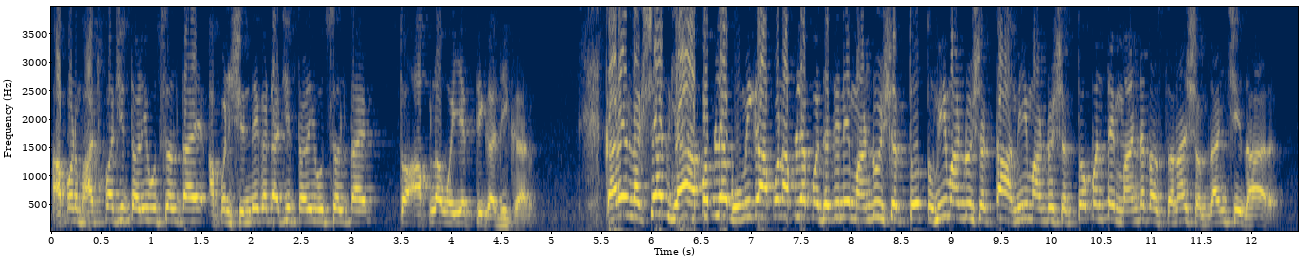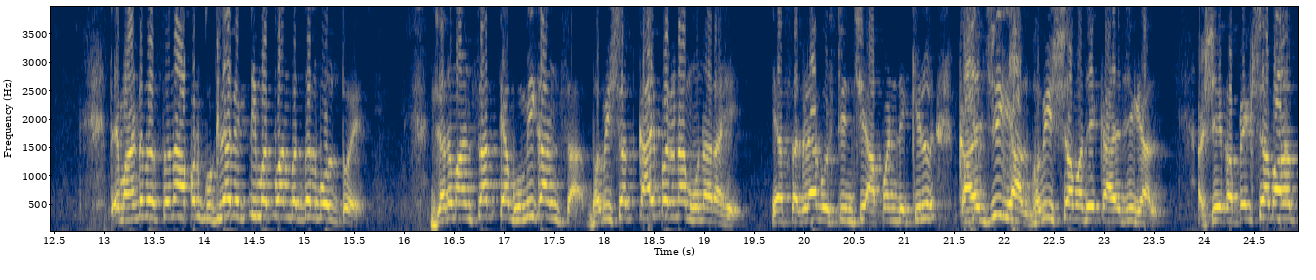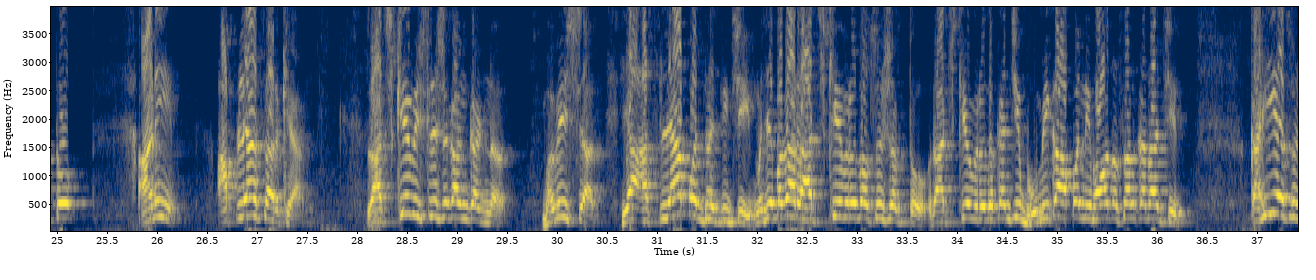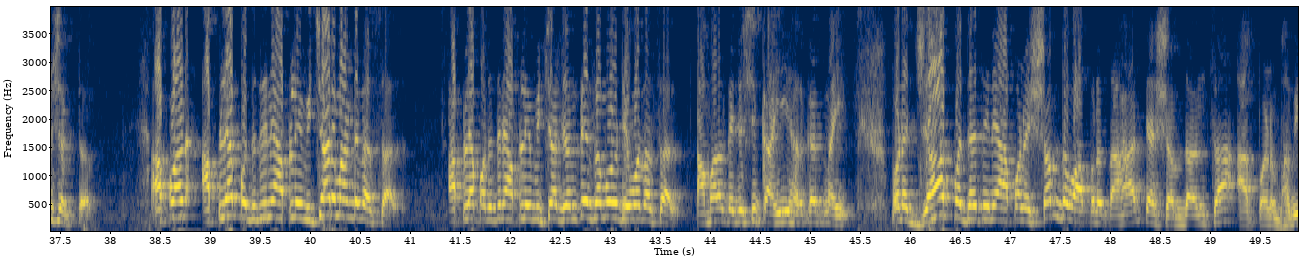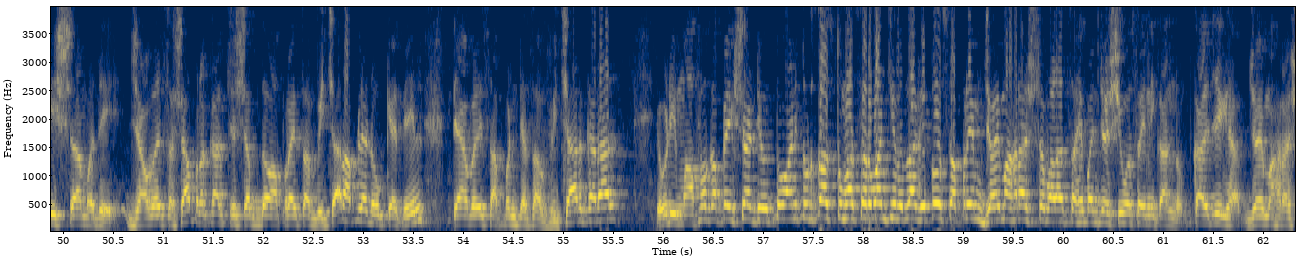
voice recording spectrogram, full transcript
आपण भाजपाची तळी उचलताय आपण शिंदे गटाची तळी उचलताय तो आपला वैयक्तिक अधिकार. कारण लक्षात घ्या आपापल्या भूमिका आपण आपल्या पद्धतीने मांडू शकतो तुम्ही मांडू शकता आम्ही मांडू शकतो पण ते मांडत असताना शब्दांची धार. ते मांडत असताना आपण कुठल्या व्यक्तिमत्वांबद्दल बोलतोय? जनमानसात त्या भूमिकांचा भविष्यात काय परिणाम होणार आहे? या सगळ्या गोष्टींची आपण देखील काळजी घ्याल भविष्यामध्ये काळजी घ्याल. अशी एक अपेक्षा बाळगतो. आणि आपल्यासारख्या राजकीय विश्लेषकांकडनं भविष्यात या असल्या पद्धतीची म्हणजे बघा राजकीय विरोध असू शकतो. राजकीय विरोधकांची भूमिका आपण निभावत असाल कदाचित. काही असू शकतं. आपण आपल्या पद्धतीने आपले विचार मांडत असाल. आपल्या पद्धतीने आपले विचार जनतेसमोर ठेवत असाल आम्हाला त्याच्याशी काही हरकत नाही. पण ज्या पद्धतीने आपण शब्द वापरत आहात त्या शब्दांचा आपण भविष्यामध्ये ज्यावेळेस अशा प्रकारचे शब्द वापरायचा विचार आपल्या डोक्यात येईल त्यावेळेस आपण त्याचा विचार कराल. एवढी माफक अपेक्षा ठेवतो आणि तुर्तास तुम्हा सर्वांची रजा घेतो. सप्रेम जय महाराष्ट्र बाळासाहेबांच्या शिवसैनिकांनो. काळजी घ्या. जय महाराष्ट्र.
